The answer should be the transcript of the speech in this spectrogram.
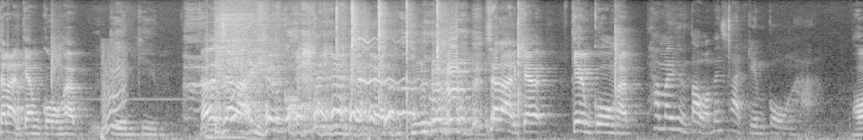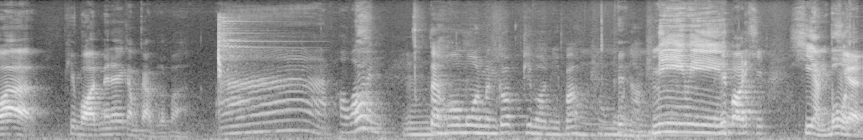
ฉลาดแกมโกงครับเกมเกมเออฉลาดเกมโกง ฉลาดแกเกมโกงครับ ทำไมถึงตอบว่าเป็นสลัดเกมโกงอะคะ เพราะว่าพี่บอสไม่ได้กำกับหรือเปล่า อ่าเพราะว่าเป็นแต่ฮอร์โมนมันก็พี่บอลมีปะฮอร์โมนอะมีมีพี่บอสคิดเขียนบทเขียน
